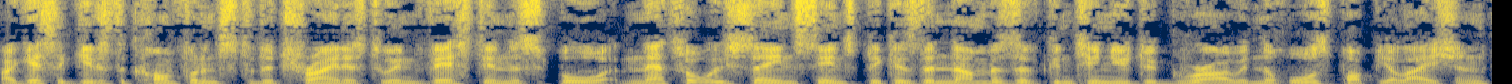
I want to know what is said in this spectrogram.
I guess it gives the confidence to the trainers to invest in the sport. And that's what we've seen since because the numbers have continued to grow in the horse population,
